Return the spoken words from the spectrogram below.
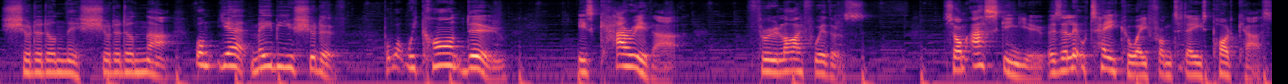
Should have done this, should have done that. Well, yeah, maybe you should have. But what we can't do is carry that through life with us. So I'm asking you, as a little takeaway from today's podcast,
